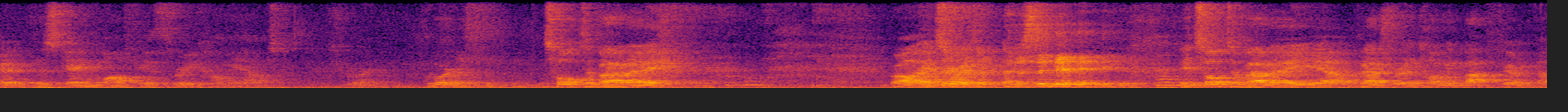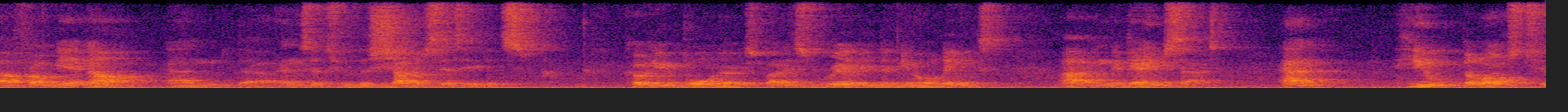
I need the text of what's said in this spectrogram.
heard this game Mafia 3 coming out? Sure. Of course. Talked about a right. It talked, Just- it talked about a uh, veteran coming back from, uh, from Vietnam and uh, entered to the Shadow City. It's New Bordeaux, but it's really the New Orleans uh, in the game set. And he belongs to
